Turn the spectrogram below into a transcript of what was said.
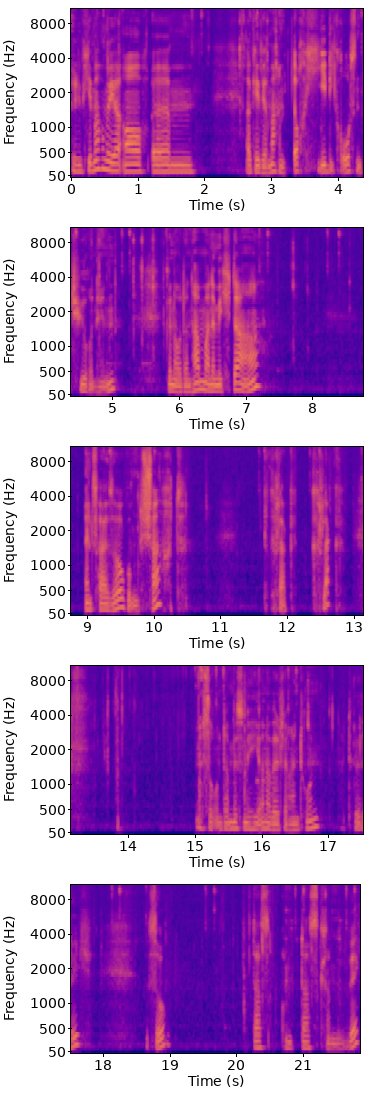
Hier machen wir ja auch. Ähm, okay, wir machen doch hier die großen Türen hin. Genau, dann haben wir nämlich da ein Versorgungsschacht. Klack, klack. So, und da müssen wir hier auch noch welche reintun. Natürlich. So. Das und das kann weg.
